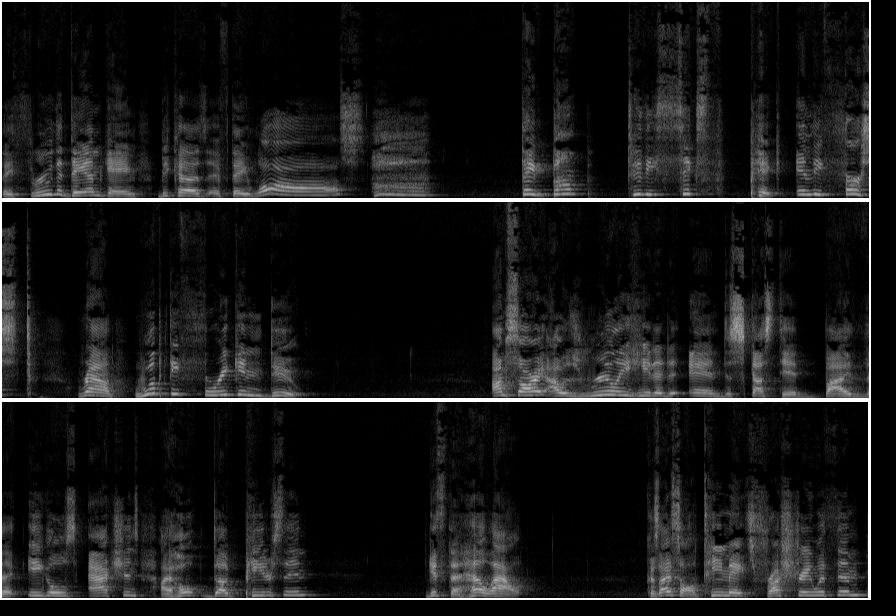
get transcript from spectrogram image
they threw the damn game because if they lost, they bump to the sixth pick in the first round. Whoop de freaking do. I'm sorry, I was really heated and disgusted by the Eagles' actions. I hope Doug Pederson gets the hell out because I saw teammates frustrated with them,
